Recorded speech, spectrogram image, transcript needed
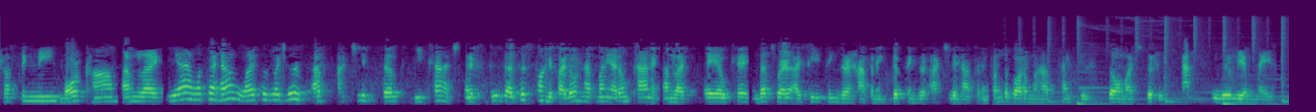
trusting me, more calm. I'm like, yeah, what the hell? Life is like this. I've actually felt detached. And if, at this point, if I don't have money, I don't panic. I'm like, hey, okay. And that's where I see things are happening. Good things are actually happening. From the bottom of my heart, thank you so much. This is absolutely amazing.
